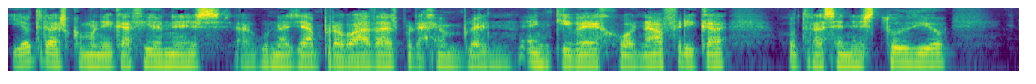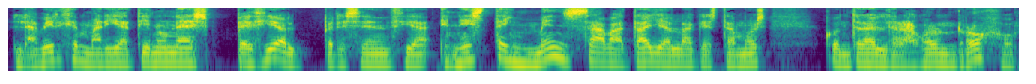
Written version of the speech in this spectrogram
y otras comunicaciones, algunas ya probadas, por ejemplo, en, en Quivejo, en África, otras en estudio. La Virgen María tiene una especial presencia en esta inmensa batalla en la que estamos contra el dragón rojo.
